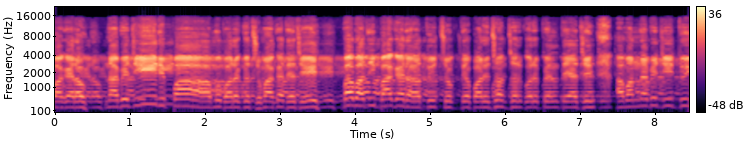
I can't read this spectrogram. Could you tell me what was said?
বাগেরাও নবীজির পা মোবারক চুমা খেতেছে। বাবাজি, বাগেরা, তুই চোখ দিয়ে পানি ঝরঝর করে ফেলতে আছে। আমার নবীজি দুই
